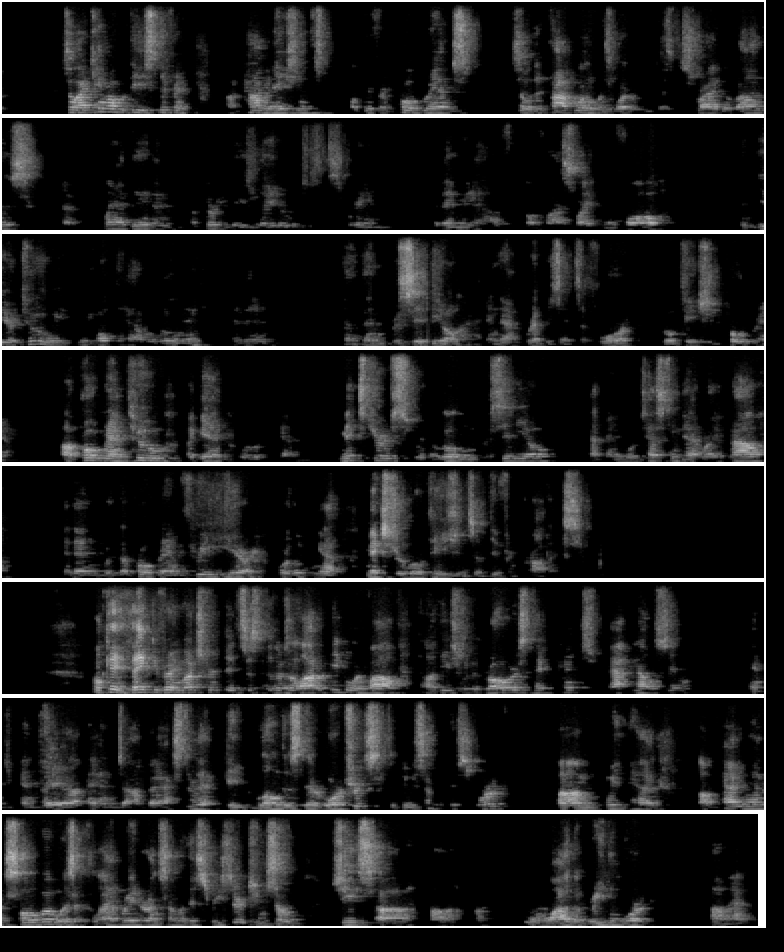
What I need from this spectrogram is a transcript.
So I came up with these different uh, combinations of different programs. So the top one was what we just described, around Arondis planting, and 30 days later, which is the spring. And then we have a phosphite in the fall. In year two, we, we hope to have Elumin and then, and then Presidio, and that represents a four rotation program. Uh, program two, again, we're mixtures with Elumin Presidio, and we're testing that right now. And then with the program three here, we're looking at mixture rotations of different products. Okay, thank you very much. For, it's just there's a lot of people involved. Uh, these were the growers, Nick Pinch, Pat Nelson, and Andrea and John Baxter that gave loaned us their orchards to do some of this work. Um, we had uh, Patty Manosalva was a collaborator on some of this research, and so she's uh, uh, a lot of the breeding work uh, at,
